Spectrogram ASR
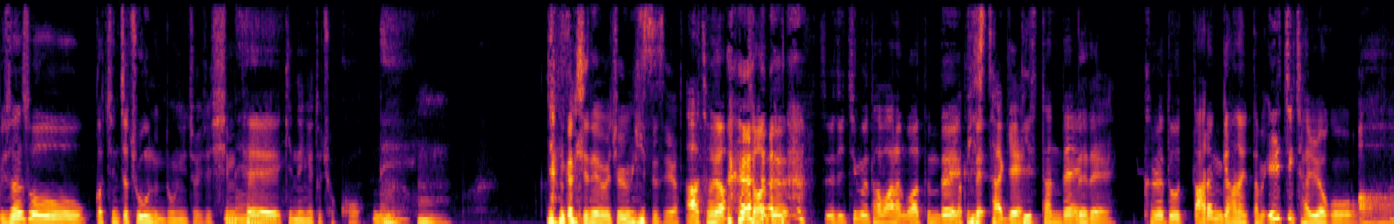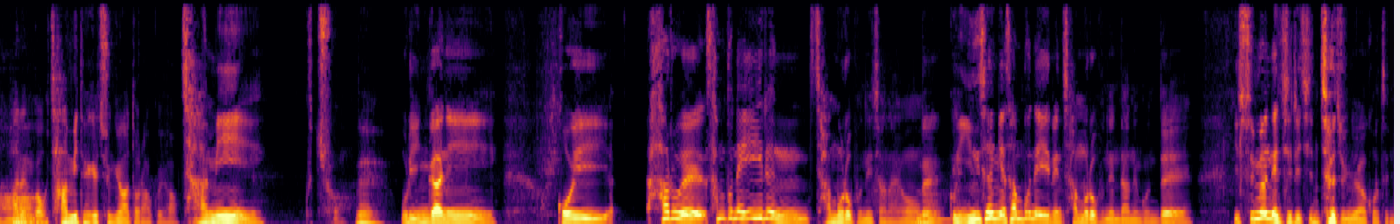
유산소가 진짜 좋은 운동이죠. 이제 심폐 네. 기능에도 좋고. 네. 음. 양강 씨는 왜 조용히 있으세요? 아, 저요? 저는 이 친구는 다 말한 것 같은데. 아, 비슷하게? 비슷한데. 네네. 그래도 다른 게 하나 있다면 일찍 자려고 아. 하는 거. 잠이 되게 중요하더라고요. 잠이 그쵸. 네. 우리 인간이 거의 하루에 3분의 1은 잠으로 보내잖아요. 네. 그럼 인생의 3분의 1은 잠으로 보낸다는 건데 이 수면의 질이 진짜 중요하거든요.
